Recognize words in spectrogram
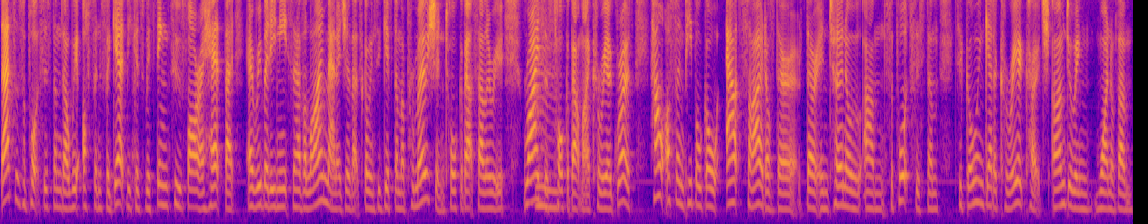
That's a support system that we often forget because we think too far ahead that everybody needs to have a line manager that's going to give them a promotion, talk about salary rises, mm. talk about my career growth. How often people go outside of their, their internal um, support system to go and get a career coach. I'm doing one of them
